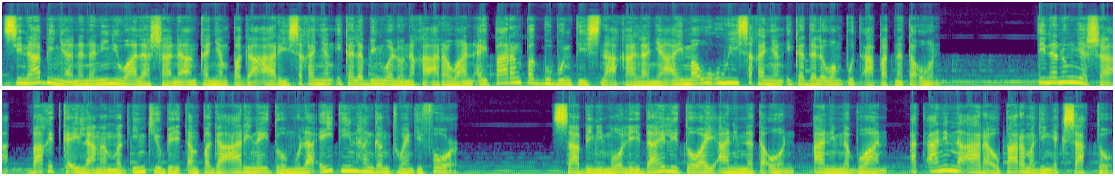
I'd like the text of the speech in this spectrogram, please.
Sinabi niya na naniniwala siya na ang kanyang pag-aari sa kanyang ikalabing walo na kaarawan ay parang pagbubuntis na akala niya ay mauuwi sa kanyang ikadalawamput apat na taon. Tinanong niya siya, bakit kailangang mag-incubate ang pag-aari na ito mula 18 hanggang 24? Sabi ni Molly dahil ito ay anim na taon, anim na buwan, at anim na araw para maging eksakto.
